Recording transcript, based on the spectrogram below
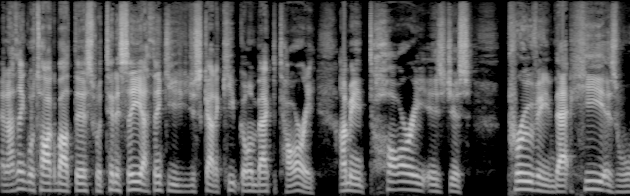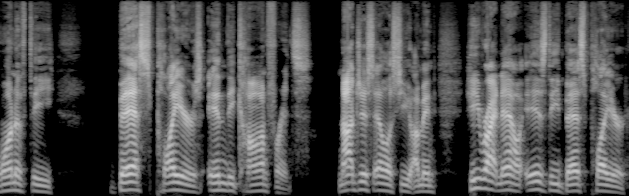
and I think we'll talk about this with Tennessee. I think you just got to keep going back to Tari. I mean, Tari is just proving that he is one of the best players in the conference, not just LSU. I mean, he right now is the best player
